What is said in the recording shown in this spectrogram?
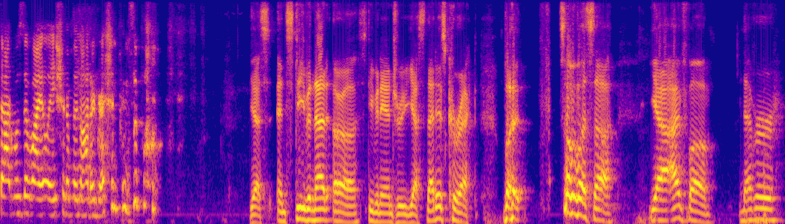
that was the violation of the non-aggression principle Yes, and Stephen, that uh Stephen Andrew, yes, that is correct. But some of us, uh yeah, I've um never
